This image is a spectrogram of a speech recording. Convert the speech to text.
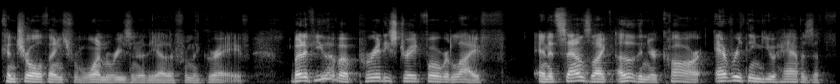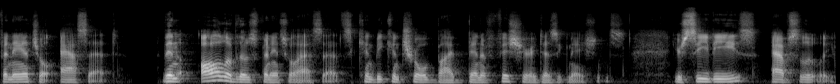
control things from one reason or the other from the grave. But if you have a pretty straightforward life, and it sounds like, other than your car, everything you have is a financial asset, then all of those financial assets can be controlled by beneficiary designations. Your CDs, absolutely.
